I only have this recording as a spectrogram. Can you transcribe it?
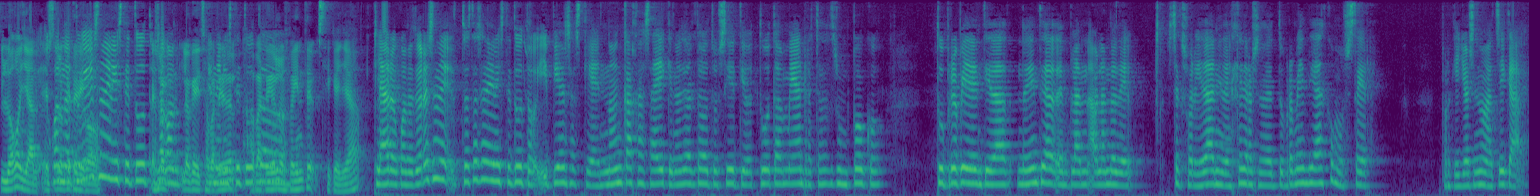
Luego ya, es Cuando lo que te tú vives digo. en el instituto, Es o sea, lo, que he dicho, a partir, de, a instituto- partir de los 20 sí que ya Claro, cuando tú, eres en el- tú estás en el instituto y piensas que no encajas ahí, que no es del todo tu sitio, tú también rechazas un poco tu propia identidad, no identidad en plan hablando de sexualidad ni de género, sino de tu propia identidad como ser. Porque yo siendo una chica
